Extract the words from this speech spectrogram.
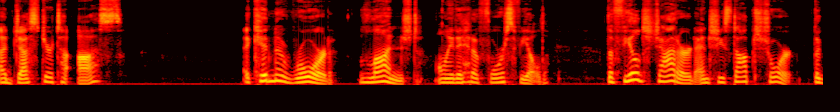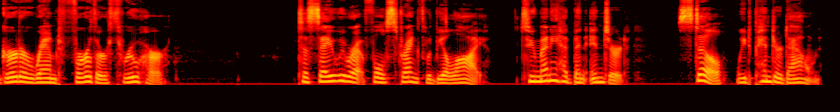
A gesture to us? Echidna roared, lunged, only to hit a force field. The field shattered and she stopped short, the girder rammed further through her. To say we were at full strength would be a lie. Too many had been injured. Still, we'd pinned her down.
